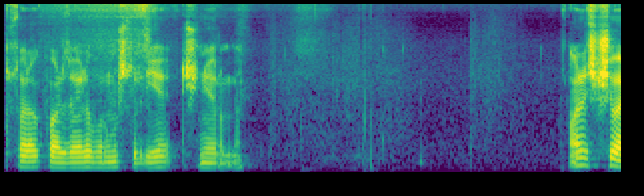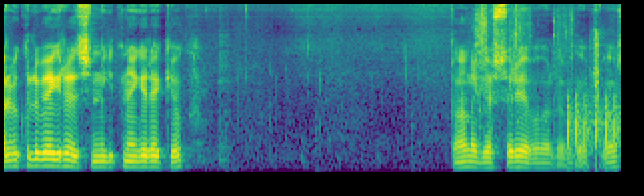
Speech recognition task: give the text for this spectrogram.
pusarak Farza'yla vurmuştur diye düşünüyorum ben. 13 kişi var. Bir kulübeye gireriz. Şimdi gitmeye gerek yok. Bana da gösteriyor bu arada bu kapçıkaz.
